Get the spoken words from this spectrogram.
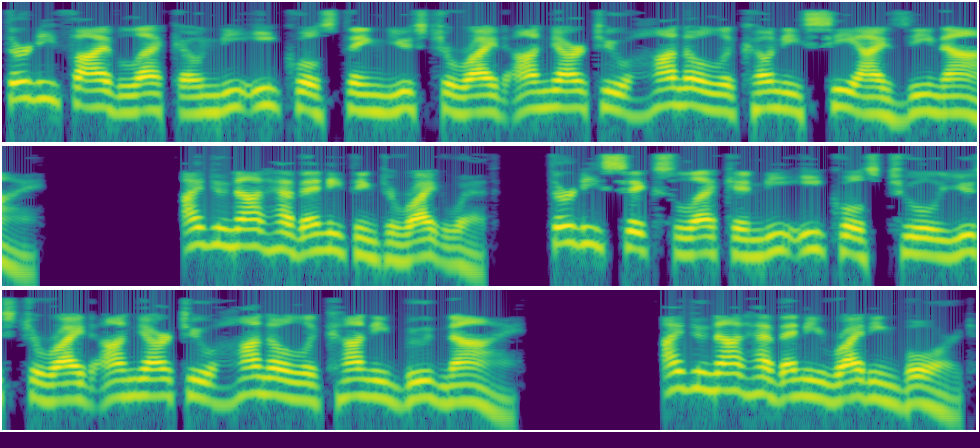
35 leko ni equals thing used to write anyartu hano lakoni ciz nai. I do not have anything to write with. 36 leka ni equals tool used to write anyartu hano lakani bud nai. I do not have any writing board.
